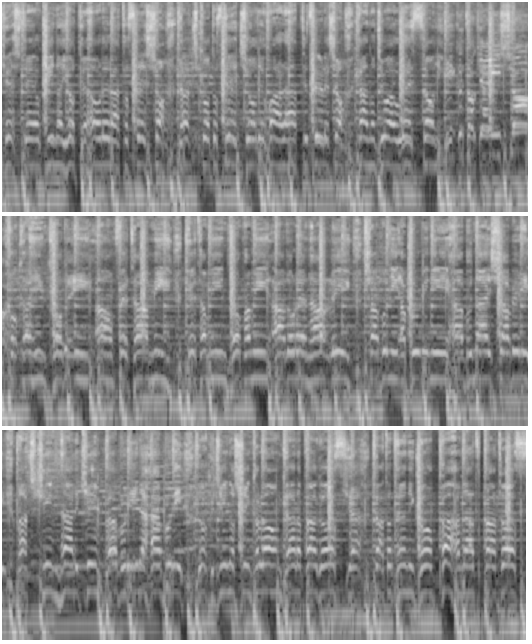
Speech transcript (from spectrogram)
決して起きなよって俺らとセッション。ラチコと成長で笑ってつれしょ彼女は嬉しそうに。行く時は一緒コカインコデインアンフェタミン。ケタミンドパミンアドレナリン。シャブにアプリに危ないしゃべり待ち金なり金パブリな羽振り独自の進化論ガラパゴス。片手にゴッパ放つパトス。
